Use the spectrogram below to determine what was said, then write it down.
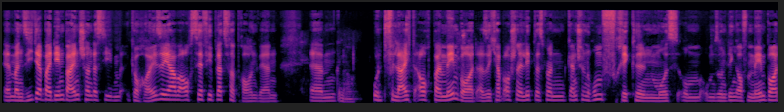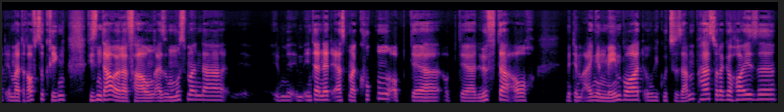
Äh, man sieht ja bei den beiden schon, dass die im Gehäuse ja aber auch sehr viel Platz verbrauchen werden. Ähm, genau. Und vielleicht auch beim Mainboard. Also ich habe auch schon erlebt, dass man ganz schön rumfrickeln muss, um, um so ein Ding auf dem Mainboard immer drauf zu kriegen. Wie sind da eure Erfahrungen? Also muss man da im, im Internet erstmal gucken, ob der, ob der Lüfter auch mit dem eigenen Mainboard irgendwie gut zusammenpasst oder Gehäuse?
